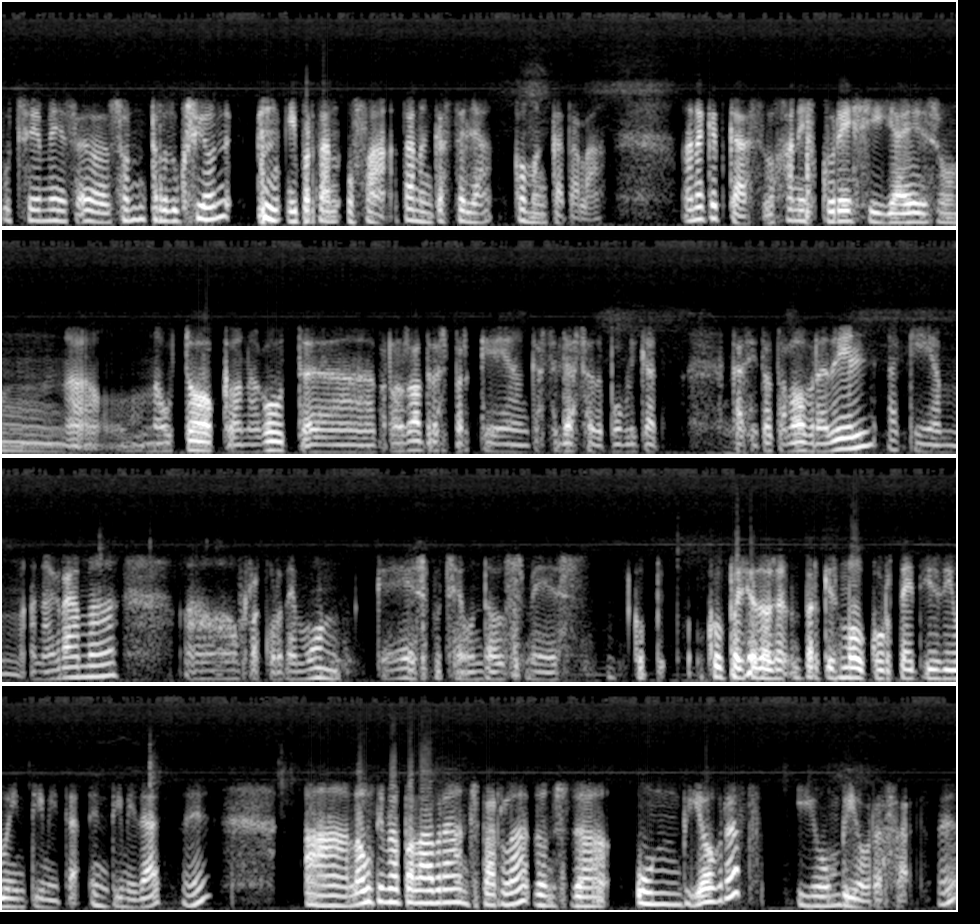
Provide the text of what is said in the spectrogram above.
potser més eh, són traduccions i per tant ho fa tant en castellà com en català. En aquest cas, el Hanif Qureshi ja és un, uh, un autor conegut uh, per nosaltres perquè en castellà s'ha publicat quasi tota l'obra d'ell, aquí en anagrama, uh, us recordem un, que és potser un dels més colpejadors, perquè és molt curtet i es diu intimitat. Eh? Uh, L'última paraula ens parla doncs, biògraf i un biografat. Eh?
